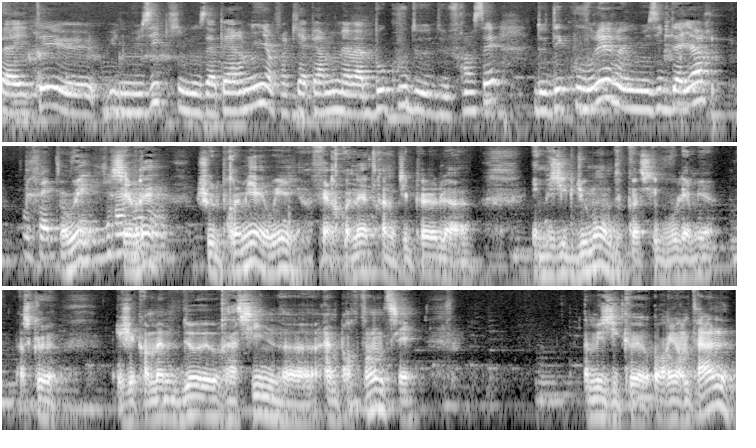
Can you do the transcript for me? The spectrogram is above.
Ça a été euh, une musique qui nous a permis, enfin qui a permis même à beaucoup de, de Français de découvrir une musique d'ailleurs en fait. Oui, c'est vrai. Je suis le premier, oui, à faire connaître un petit peu les musiques du monde, quoi, si vous voulez mieux. Parce que j'ai quand même deux racines euh, importantes, c'est la musique orientale,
